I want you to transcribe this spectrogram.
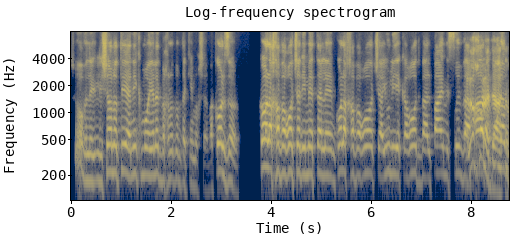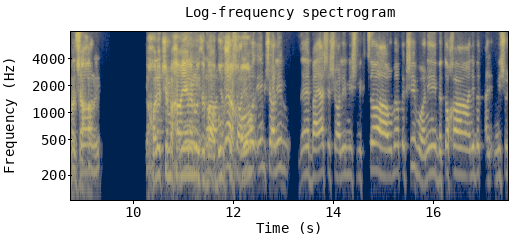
שוב, לשאול אותי, אני כמו ילד בחנות ממתקים עכשיו, הכל זול. כל החברות שאני מת עליהן, כל החברות שהיו לי יקרות ב-2021, אתה לא יכול לדעת, אבל שחר, יכול להיות שמחר יהיה לנו איזה לא, ברבור שחור. אם שואלים, זה בעיה ששואלים איש מקצוע, הוא אומר, תקשיבו, אני בתוך ה... אני, מישהו,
